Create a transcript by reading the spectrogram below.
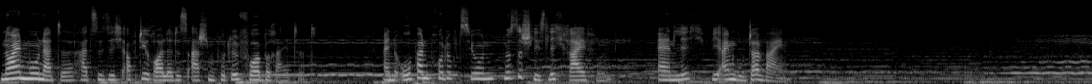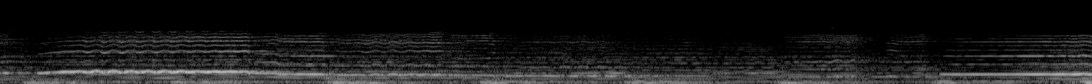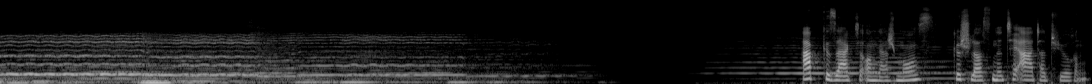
Neun Monate hat sie sich auf die Rolle des Aschenputtel vorbereitet. Eine Opernproduktion müsse schließlich reifen, ähnlich wie ein guter Wein. Abgesagte Engagements, geschlossene Theatertüren.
